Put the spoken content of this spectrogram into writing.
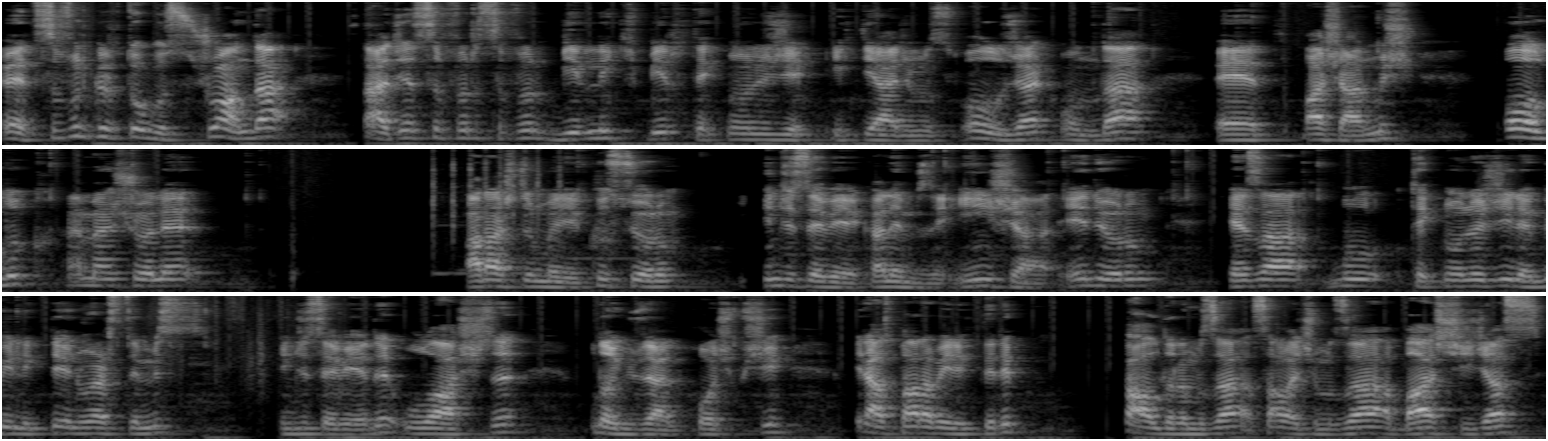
Evet 0.49 şu anda sadece 0.01'lik bir teknoloji ihtiyacımız olacak. Onu da evet başarmış olduk. Hemen şöyle araştırmayı kısıyorum. İkinci seviye kalemizi inşa ediyorum. Keza bu teknolojiyle birlikte üniversitemiz ikinci seviyede ulaştı. Bu da güzel, hoş bir şey. Biraz para biriktirip saldırımıza, savaşımıza başlayacağız.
